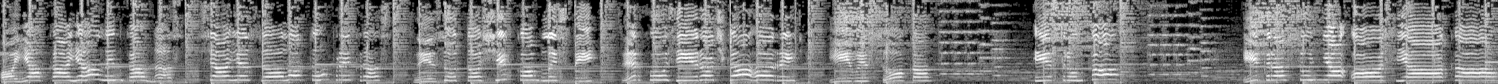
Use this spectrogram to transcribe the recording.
Ой, яка ялинка в нас сяє золотом прикрас, знизу тощиком блистить, зверху зірочка горить, і висока, і струнка, і красуня ось яка.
